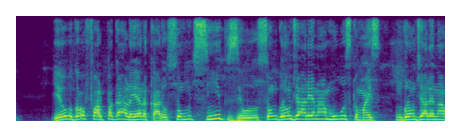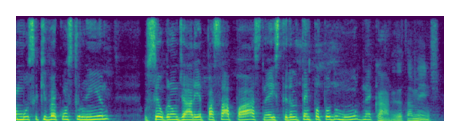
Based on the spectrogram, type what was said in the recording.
eu, igual eu falo pra galera, cara, eu sou muito simples. Eu, eu sou um grão de areia na música, mas um grão de areia na música que vai construindo o seu grão de areia passo a passo, né? Estrela tem pra todo mundo, né, cara? Exatamente.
